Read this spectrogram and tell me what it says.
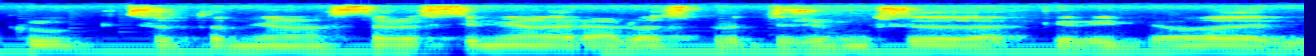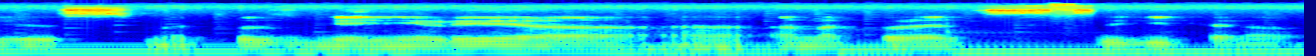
kluk, co to měl na starosti, měl radost, protože mu se to taky líbilo, takže jsme to změnili a, a, a nakonec vidíte, no.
